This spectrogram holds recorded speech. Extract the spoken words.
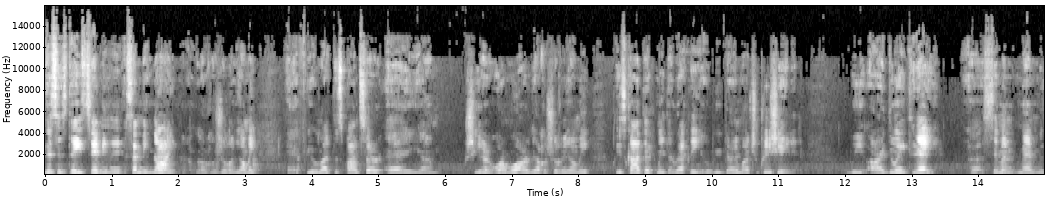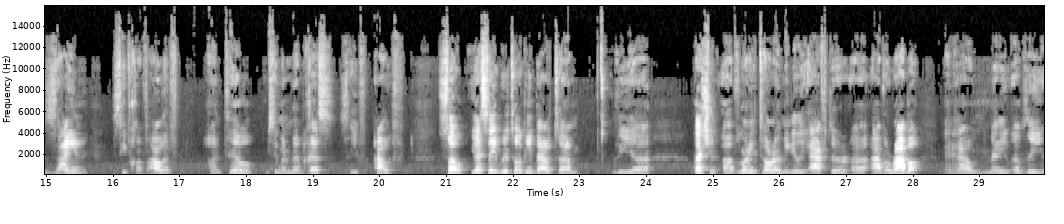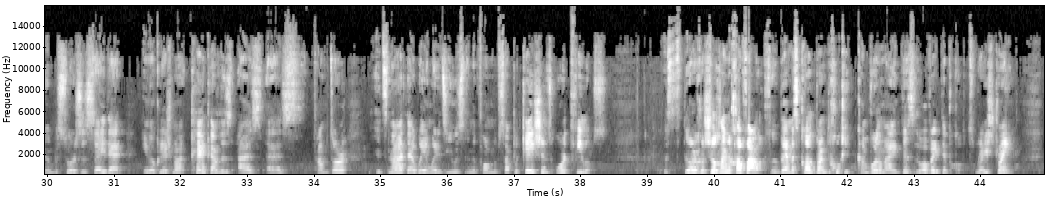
This is day 70, 79 of. If you would like to sponsor a um, shir or more please contact me directly. It would be very much appreciated. We are doing today uh, Simon Mem Zayin Sif Chaf Aleph until Simon Mem Ches Sif Aleph. So, yesterday we were talking about um, the uh, question of learning Torah immediately after uh, Avarabba and how many of the uh, sources say that you know Krishma can count as as, as Talmud Torah. It's not that way when it's used in the form of supplications or tefillos. This is all very difficult. It's very strange.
